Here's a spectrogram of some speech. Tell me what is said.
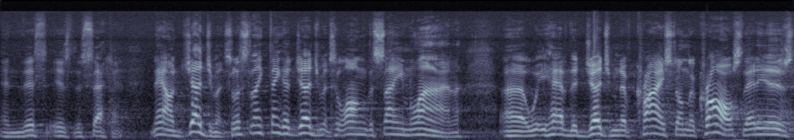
and this is the second. Now, judgments. Let's think, think of judgments along the same line. Uh, we have the judgment of Christ on the cross. That is,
